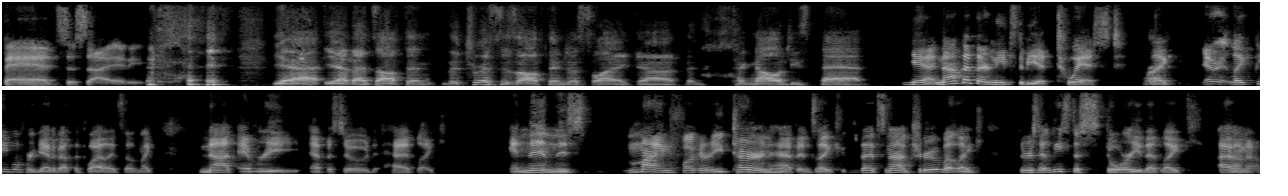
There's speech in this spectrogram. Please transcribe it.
bad society. yeah, yeah, that's often the twist is often just like uh the technology's bad. Yeah, not that there needs to be a twist. Right. Like, like people forget about the Twilight Zone. Like, not every episode had like, and then this mindfuckery turn happens. Like, that's not true. But like, there's at least a story that like I don't know.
